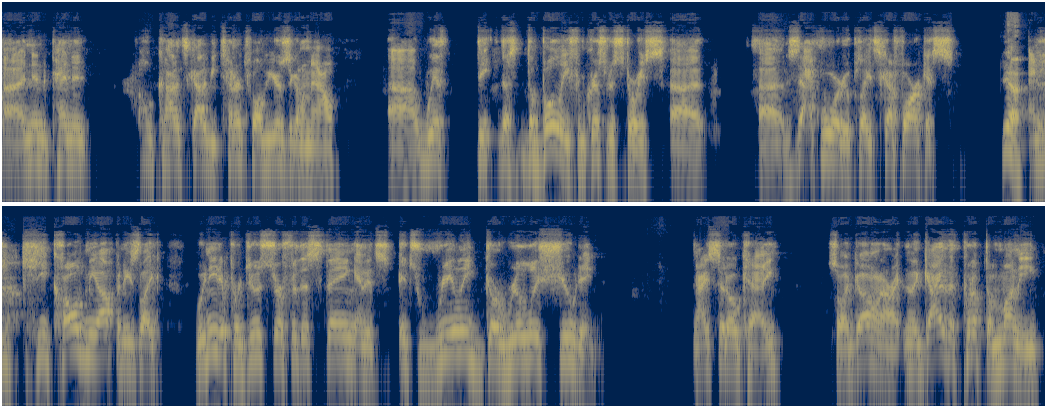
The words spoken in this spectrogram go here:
uh, an independent, oh God, it's got to be 10 or 12 years ago now, uh, with the, the, the bully from Christmas Stories, uh, uh, Zach Ward, who played Scut Farkus. yeah, And he, he called me up and he's like, we need a producer for this thing. And it's, it's really guerrilla shooting. And I said, okay. So I go, and all right. And the guy that put up the money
